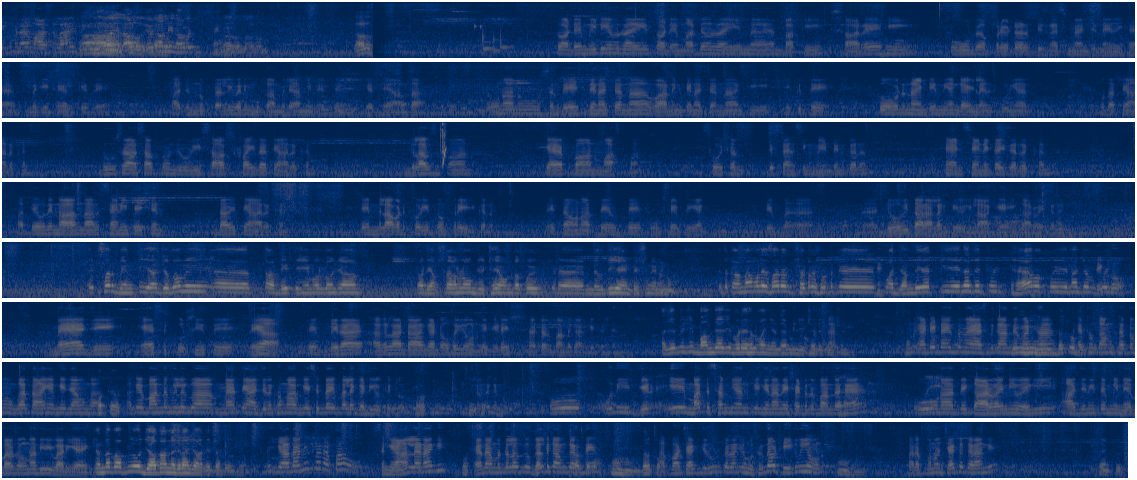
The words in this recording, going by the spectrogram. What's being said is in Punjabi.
ਇੱਕ ਮਿੰਟ ਮਾਸਕ ਲਾ ਹਾਂ ਲਾ ਲਓ ਜੀ ਲਾ ਲਓ ਜੀ, ਕੋਈ ਗੱਲ ਨਹੀਂ ਲਾ ਲਓ ਜੀ। ਥੈਂਕ ਲਾ ਯੂ ਲਓ ਲਾ ਲਓ। ਲਾ ਲਓ। ਤੁਹਾਡੇ ਮੀਡੀਅਮ ਰਾਹੀਂ ਤੁਹਾਡੇ ਮਾਧਿਅਮ ਰਾਹੀਂ ਮੈਂ ਬਾਕੀ ਸਾਰੇ ਹੀ ਫੂਡ ਆਪਰੇਟਰ ਬਿਜ਼ਨਸਮੈਨ ਜਿੰਨੇ ਵੀ ਹੈ ਮਜੀਠੇ ਹਲਕੇ ਦੇ ਅੱਜ ਮੈਨੂੰ ਪਹਿਲੀ ਵਾਰੀ ਮੌਕਾ ਮਿਲਿਆ ਮਹੀਨੇ 'ਚ ਇੱਥੇ ਆਉਣ ਦਾ। ਤੇ ਉਹਨਾਂ ਨੂੰ ਸੰਦੇਸ਼ ਦੇਣਾ ਚਾਹਨਾ ਵਾਰਨਿੰਗ ਦੇਣਾ ਚਾਹਨਾ ਕਿ ਇੱਕ ਤੇ ਕੋਵਿਡ 19 ਦੀਆਂ ਗਾਈਡਲਾਈਨਸ ਪੂਰੀਆਂ ਉਹਦਾ ਧਿਆਨ ਰੱਖਣ। ਦੂਸਰਾ, ਸਭ ਤੋਂ ਜ਼ਰੂਰੀ ਸਾਫ਼ ਸਫ਼ਾਈ ਦਾ ਧਿਆਨ ਰੱਖਣ। ਗਲਵਜ਼ ਪਾਉਣ, ਕੈਪ ਪਾਉਣ, ਮਾਸਕ ਪਾਉਣ। ਸੋਸ਼ਲ ਡਿਸਟੈਂਸਿੰਗ ਮੇਨਟੇਨ ਕਰਨ, ਹੈਂਡ ਸੈਨੀਟਾਈਜ਼ਰ ਰੱਖਣ ਅਤੇ ਉਹਦੇ ਨਾਲ ਨਾਲ ਸੈਨੀਟੇਸ਼ਨ ਦਾ ਵੀ ਧਿਆਨ ਰੱਖਣ ਤੇ ਮਿਲਾਵਟਖੋਰੀ ਤੋਂ ਪਰਹੇਜ਼ ਕਰਨ। ਨਹੀਂ ਤਾਂ ਉਹਨਾਂ ਦੇ ਉੱਤੇ ਫੂਡ ਸੇਫਟੀ ਐਕਟ ਦੇ ਜੋ ਵੀ ਧਾਰਾ ਲੱਗਦੀ ਹੋਏਗੀ, ਲਾ ਕੇ ਅਸੀਂ ਕਾਰਵਾਈ ਕਰਾਂਗੇ। ਇੱਕ ਸਰ ਬੇਨਤੀ ਆ ਜਦੋਂ ਵੀ ਤੁਹਾਡੀ ਟੀਮ ਵੱਲੋਂ ਜਾਂ ਤੁਹਾਡੇ ਅਫਸਰਾਂ ਵੱਲੋਂ ਮਜੀਠੇ ਆਉਣ ਦਾ ਕੋਈ ਮਿਲਦੀ ਹੈ ਇੰਟੈਂਸ਼ਨ ਇਹਨਾਂ ਨੂੰ ਇਹ ਦੁਕਾਨਾਂ ਵਾਲੇ ਸਰ ਸ਼ਟਰ ਛੁੱਟ ਕੇ ਭੱਜ ਜਾਂਦੇ ਆ ਕੀ ਇਹਨਾਂ 'ਚ ਕੋਈ ਹੈ ਕੋਈ ਇਹਨਾਂ 'ਚ ਕੋਈ? ਦੇਖੋ ਮੈਂ ਜੇ ਇਸ ਕੁਰਸੀ ਤੇ ਰਿਹਾ ਤੇ ਮੇਰਾ ਅਗਲਾ ਟਾਰਗੇਟ ਉਹੀ ਹੋਣਗੇ ਜਿਹੜੇ ਸ਼ਟਰ ਬੰਦ ਕਰਕੇ ਚੱਲ ਜਾਂਦੇ। ਅਜੇ ਵੀ ਜੀ ਬੰਦ ਆ ਜੀ ਬੜੇ ਹਲਵਾਈਆਂ ਦੇ ਮਜੀਠੇ ਦੇ ਵਿੱਚ। ਹੁਣ ਐਟ ਏ ਟਾਈਮ ਤਾਂ ਮੈਂ ਇਸ ਦੁਕਾਨ ਤੇ ਬੈਠਾ ਇੱਥੋਂ ਕੰਮ ਖਤਮ ਹੋਊਗਾ ਤਾਂ ਹੀ ਅੱਗੇ ਜਾਊਂਗਾ. ਅੱਗੇ ਬੰਦ ਮਿਲੂਗਾ ਮੈਂ ਧਿਆਨ ਚ ਰੱਖੂੰਗਾ ਅੱਗੇ ਸਿੱਧਾ ਹੀ ਪਹਿਲੇ ਗੱਡੀ ਉੱਥੇ ਖਲੋਤੀ। ਨਾ? ਉਹ ਉਹਦੀ ਜਿਹੜਾ ਇਹ ਮਤ ਸਮਝਣ ਕਿ ਜਿਨ੍ਹਾਂ ਦੇ ਸ਼ਟਰ ਬੰਦ ਹੈ ਉਹ ਉਹਨਾਂ ਤੇ ਕਾਰਵਾਈ ਨਹੀਂ ਹੋਏਗੀ ਅੱਜ ਨਹੀਂ ਤੇ ਮਹੀਨੇ ਬਾਅਦ ਉਹਨਾਂ ਦੀ ਵੀ ਵਾਰੀ ਆਏਗੀ। ਕਹਿੰਦਾ ਬਾਬੀ ਉਹ ਜ਼ਿਆਦਾ ਨਜ਼ਰਾਂ ਜਾ ਕੇ ਤੁਹਾਡੇ ਜੋ ਨਹੀਂ ਜ਼ਿਆਦਾ ਨਹੀਂ ਪਰ ਆਪਾਂ ਸੰਗਿਆਨ ਲੈਣਾ ਕੀ? ਇਹਦਾ ਮਤਲਬ ਕਿ ਉਹ ਗਲਤ ਕੰਮ ਕਰਦੇ ਆ। ਹੂੰ ਹੂੰ ਬਿਲਕੁਲ। ਆਪਾਂ ਚੈੱਕ ਜ਼ਰੂਰ ਕਰਾਂਗੇ ਹੋ ਸਕਦਾ ਉਹ ਠੀਕ ਵੀ ਹੋਣ ਹੂੰ ਹੂੰ। ਪਰ ਆਪਾਂ ਉਹਨੂੰ ਚੈੱਕ ਕਰਾਂਗੇ। Thank you.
